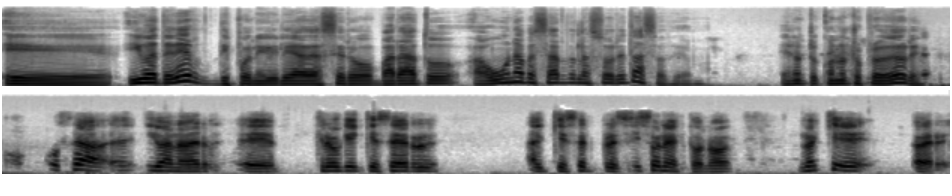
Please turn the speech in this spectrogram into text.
eh, iba a tener disponibilidad de acero barato aún a pesar de las sobretasas, digamos, en con otros proveedores. O, sea, eh, Iván, a ver, eh, creo que hay que ser hay que ser preciso en esto, ¿no? No es que, a ver,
